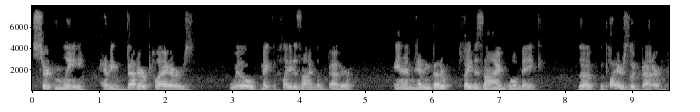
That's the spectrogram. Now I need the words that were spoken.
Certainly, having better players will make the play design look better, and having better play design will make the, the players look better.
